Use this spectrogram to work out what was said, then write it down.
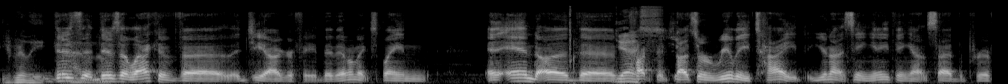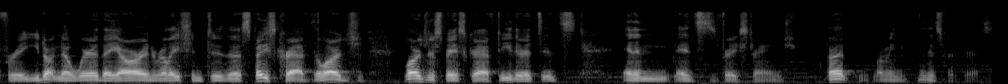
you really there's a, know. there's a lack of uh, geography. They, they don't explain, and, and uh, the Yes. cockpit shots are really tight. You're not seeing anything outside the periphery. You don't know where they are in relation to the spacecraft, the large, larger spacecraft either. It's it's and it's very strange. But I mean, it is what it is.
